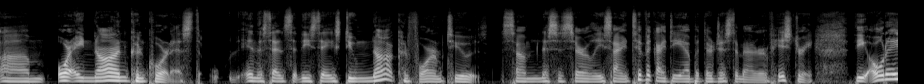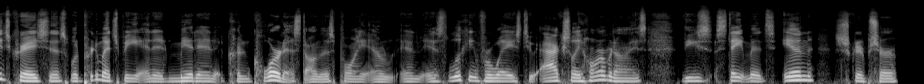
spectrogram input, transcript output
um, or a non concordist in the sense that these things do not conform to some necessarily scientific idea, but they're just a matter of history. The old age creationist would pretty much be an admitted concordist on this point and, and is looking for ways to actually harmonize these statements in Scripture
